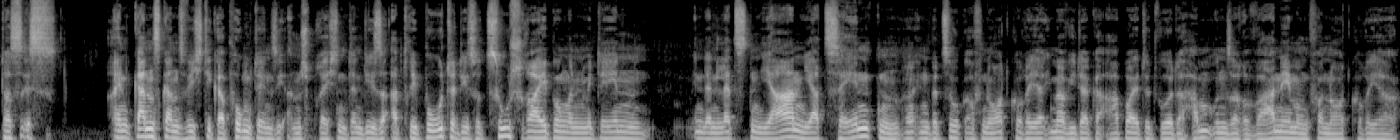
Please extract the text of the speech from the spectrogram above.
Das ist ein ganz, ganz wichtiger Punkt, den Sie ansprechen, denn diese Attribute, diese Zuschreibungen, mit denen in den letzten Jahren, Jahrzehnten in Bezug auf Nordkorea immer wieder gearbeitet wurde, haben unsere Wahrnehmung von Nordkorea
